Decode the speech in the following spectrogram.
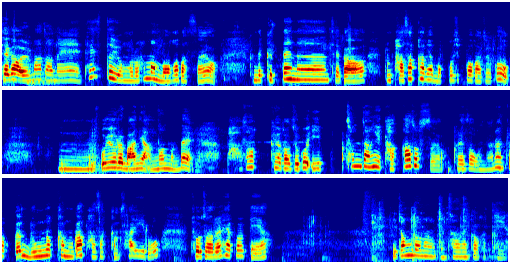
제가 얼마 전에 테스트용으로 한번 먹어봤어요. 근데 그때는 제가 좀 바삭하게 먹고 싶어가지고, 음, 우유를 많이 안 넣었는데, 바삭해가지고 이 천장이 다 까졌어요. 그래서 오늘은 조금 눅눅함과 바삭함 사이로 조절을 해볼게요. 이 정도면 괜찮을 것 같아요.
